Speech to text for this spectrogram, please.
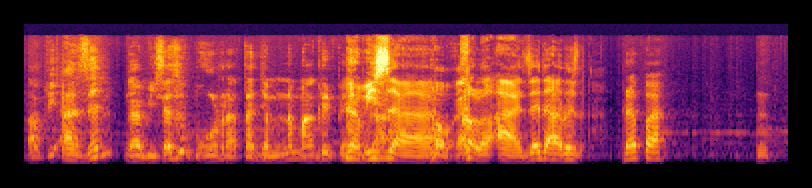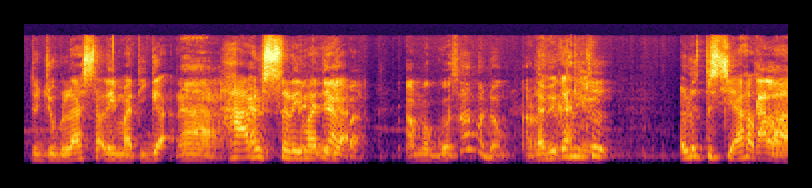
Tapi azan nggak bisa tuh pukul rata jam 6 maghrib ya Nggak bisa. Oh, kan? Kalau azan harus berapa? 17.53. nah harus kan bedanya 53. apa? sama gue sama dong Harus Tapi kan tuh lu tuh siapa? kalah,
